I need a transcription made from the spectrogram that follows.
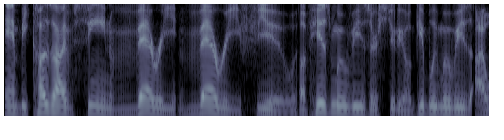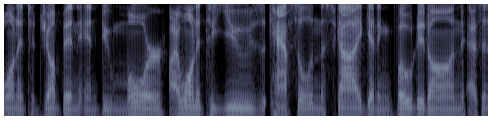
And because I've seen very, very few of his movies or Studio Ghibli movies. I wanted to jump in and do more. I wanted to use Castle in the Sky getting voted on as an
